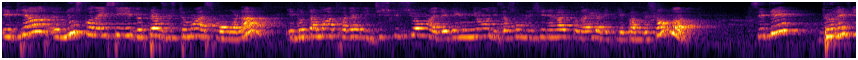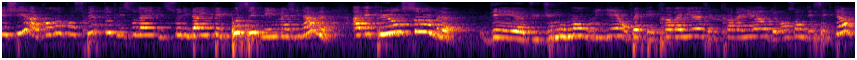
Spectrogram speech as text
Eh bien, nous, ce qu'on a essayé de faire justement à ce moment-là, et notamment à travers les discussions, les réunions, les assemblées générales qu'on a eues avec les femmes de chambre, c'était de réfléchir à comment construire toutes les solidarités possibles et imaginables avec l'ensemble euh, du, mouvement ouvrier, en fait, des travailleuses et des travailleurs de l'ensemble des secteurs,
